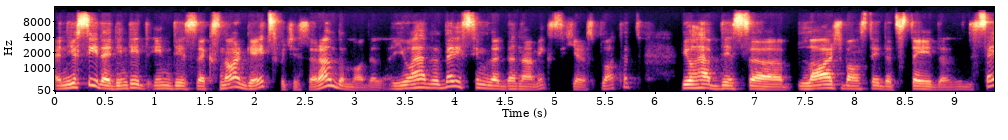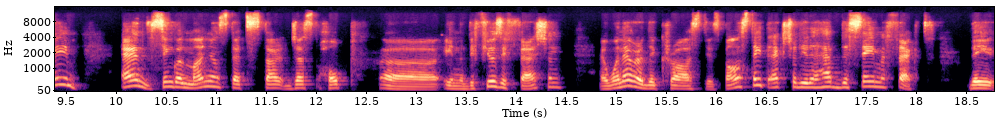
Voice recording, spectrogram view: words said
And you see that indeed in these XNOR gates, which is a random model, you have a very similar dynamics here is plotted. You have this uh, large bound state that stayed the same and single magnons that start just hop uh, in a diffusive fashion. And whenever they cross this bound state, actually they have the same effect. They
